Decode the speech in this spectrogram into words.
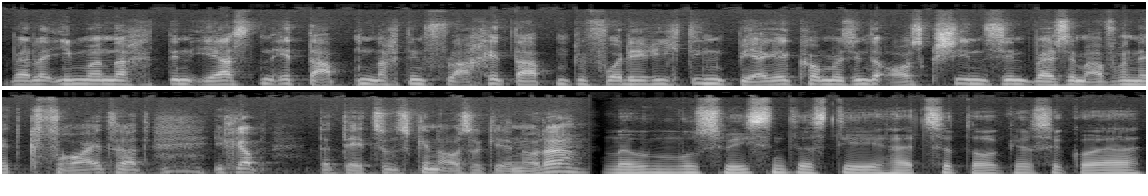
weil er immer nach den ersten Etappen, nach den Flachetappen, bevor die richtigen Berge kommen sind, ausgeschieden sind, weil es ihm einfach nicht gefreut hat. Ich glaube, da täte es uns genauso gehen, oder? Man muss wissen, dass die heutzutage sogar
